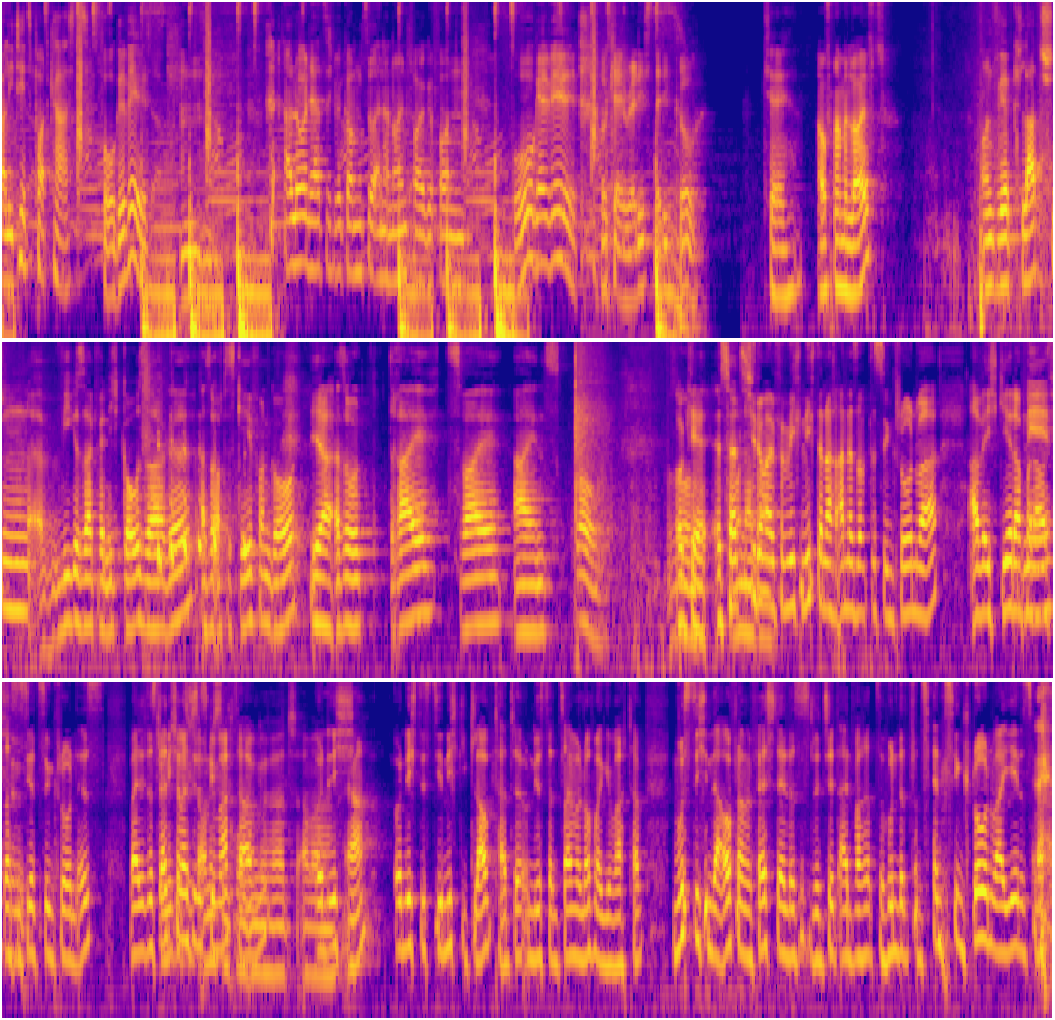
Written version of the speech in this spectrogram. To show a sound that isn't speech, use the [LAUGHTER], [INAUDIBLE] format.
Sexualitätspodcasts Vogelwild. [LAUGHS] Hallo und herzlich willkommen zu einer neuen Folge von Vogelwild. Okay, ready, steady, go. Okay, Aufnahme läuft. Und wir klatschen, äh, wie gesagt, wenn ich Go sage, [LAUGHS] also auf das G von Go. Ja. Also 3, 2, 1, Go. So, Okay, es hört sich wunderbar. wieder mal für mich nicht danach an, als ob das synchron war, aber ich gehe davon Nee, aus, dass es jetzt synchron ist, weil das letzte Mal, als wir das gemacht haben angehört, aber und ich ja? und ich das dir nicht geglaubt hatte und wir es dann zweimal nochmal gemacht habe, musste ich in der Aufnahme feststellen, dass es legit einfach zu 100% [LAUGHS] synchron war jedes Mal. [LAUGHS]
